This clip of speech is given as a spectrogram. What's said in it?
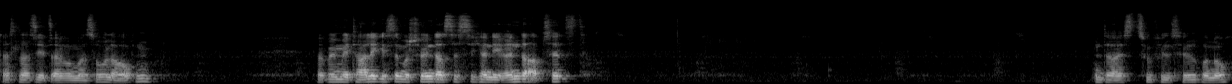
Das lasse ich jetzt einfach mal so laufen. Weil bei Metallic ist immer schön, dass es sich an die Ränder absetzt. Und da ist zu viel Silber noch.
